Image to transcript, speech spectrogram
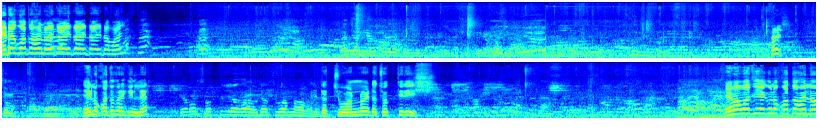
এটা কত হলো? এটা এটা এটা এটা ভাই। এগুলো কত করে কিনলেন? এটা চুয়ান্ন এটা ছত্রিশ। এ বাবাজি এগুলো কত হলো?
